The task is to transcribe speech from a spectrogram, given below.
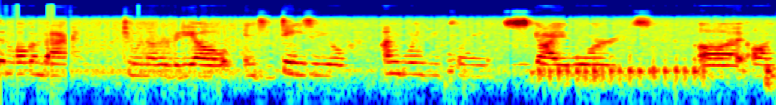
and welcome back to another video. In today's video, I'm going to be playing Skywars uh, on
